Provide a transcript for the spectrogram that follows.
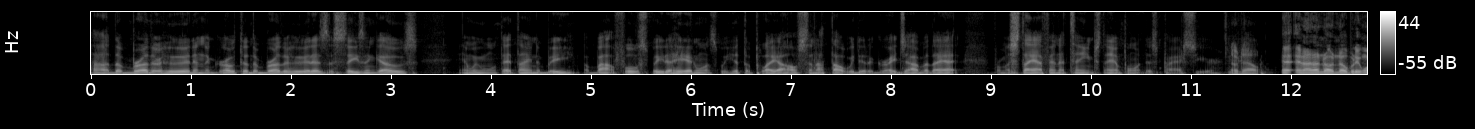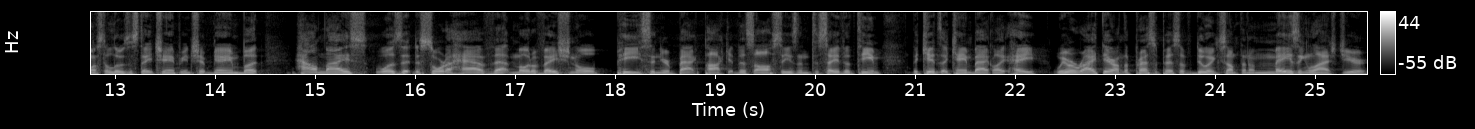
uh, the brotherhood and the growth of the brotherhood as the season goes. And we want that thing to be about full speed ahead once we hit the playoffs. And I thought we did a great job of that from a staff and a team standpoint this past year. No doubt. And I know nobody wants to lose a state championship game, but how nice was it to sort of have that motivational piece in your back pocket this offseason to say the team, the kids that came back, like, hey, we were right there on the precipice of doing something amazing last year.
